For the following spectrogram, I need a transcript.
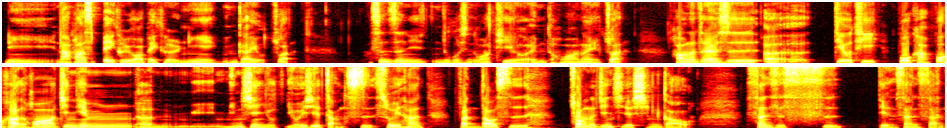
你哪怕是 Bakery 挖 Bakery，你也应该有赚，甚至你如果是挖 TLM 的话，那也赚。好，那再来是呃 DOT 波卡波卡的话，今天嗯、呃、明显有有一些涨势，所以它。反倒是 创了近期的新高，三十四点三三，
